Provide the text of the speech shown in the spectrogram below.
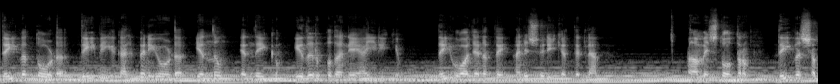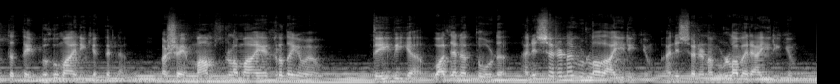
ദൈവത്തോട് ദൈവിക കൽപ്പനയോട് എന്നും എന്നേക്കും എതിർപ്പ് തന്നെയായിരിക്കും. ദൈവവചനത്തെ അനുസരിക്കത്തില്ല. ആമേ സ്തോത്രം. ദൈവശബ്ദത്തെ ബഹുമാനിക്കത്തില്ല. പക്ഷേ മാംസളമായ ഹൃദയമോ ദൈവിക വചനത്തോട് അനുസരണമുള്ളതായിരിക്കും. അനുസരണമുള്ളവരായിരിക്കും.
